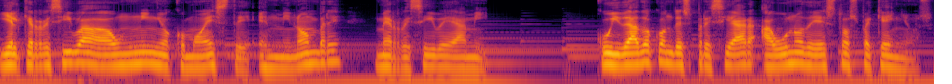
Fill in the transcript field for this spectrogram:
Y el que reciba a un niño como este en mi nombre, me recibe a mí. Cuidado con despreciar a uno de estos pequeños,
